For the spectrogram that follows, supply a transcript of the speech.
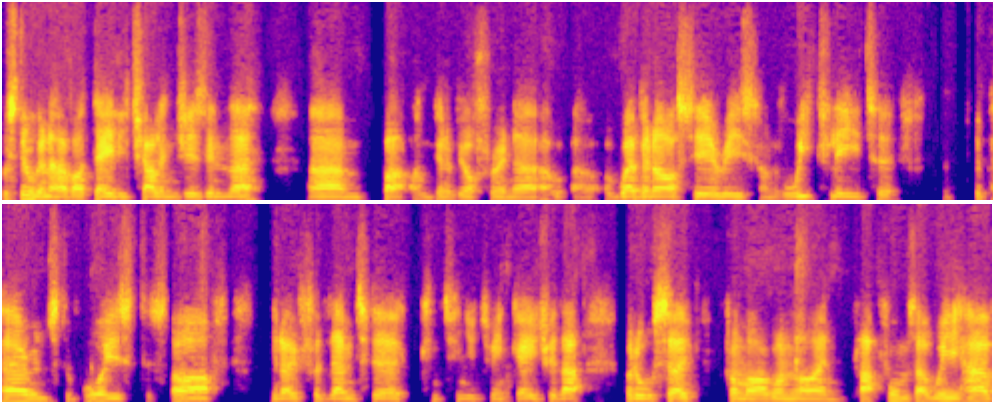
We're still going to have our daily challenges in there, Um, but I'm going to be offering a, a, a, webinar series kind of weekly to the parents, to boys, to staff, you know, for them to continue to engage with that, but also from our online platforms that we have,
